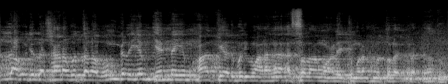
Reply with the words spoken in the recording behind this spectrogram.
அல்லாஹு ஜல்ல ஷானஹு தஆலா உங்களையும் என்னையும் ஆக்கி அருபுரிவானாக அஸ்ஸலாமு அலைக்கும் வரஹ்மத்துல்லாஹி வபரகாத்துஹு.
